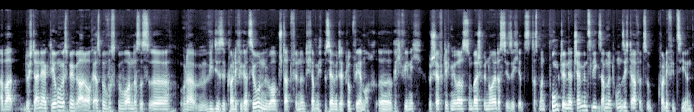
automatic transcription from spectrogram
aber durch deine Erklärung ist mir gerade auch erst bewusst geworden, dass es äh, oder wie diese Qualifikation überhaupt stattfindet. Ich habe mich bisher mit der Club WM auch äh, recht wenig beschäftigt. Mir war das zum Beispiel neu, dass die sich jetzt, dass man Punkte in der Champions League sammelt, um sich dafür zu qualifizieren.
